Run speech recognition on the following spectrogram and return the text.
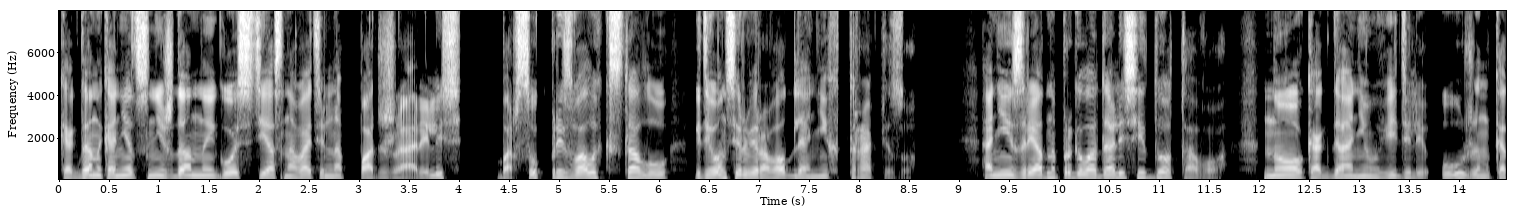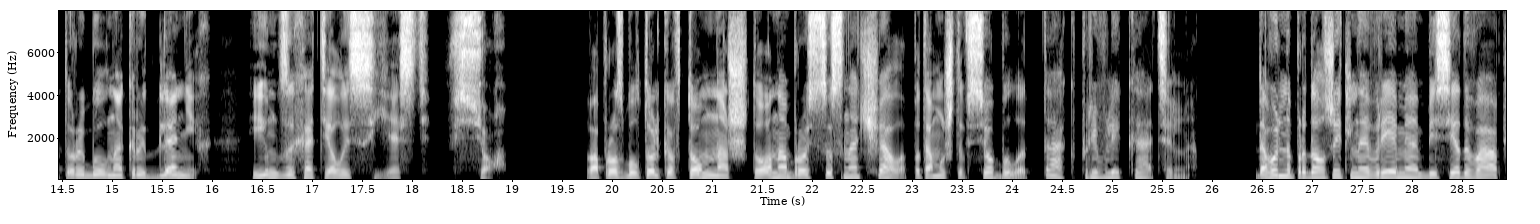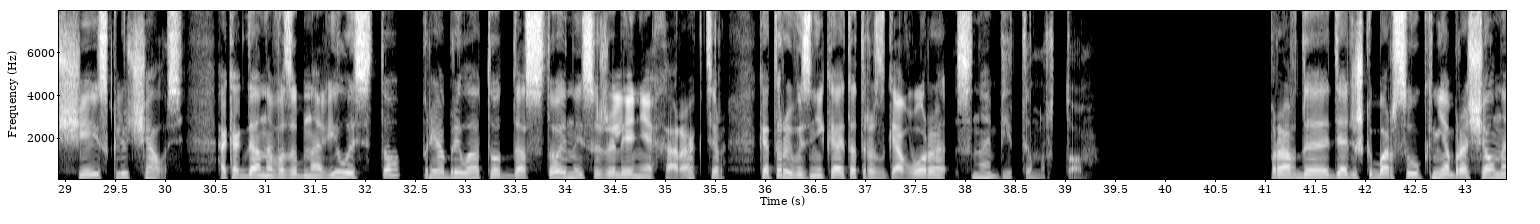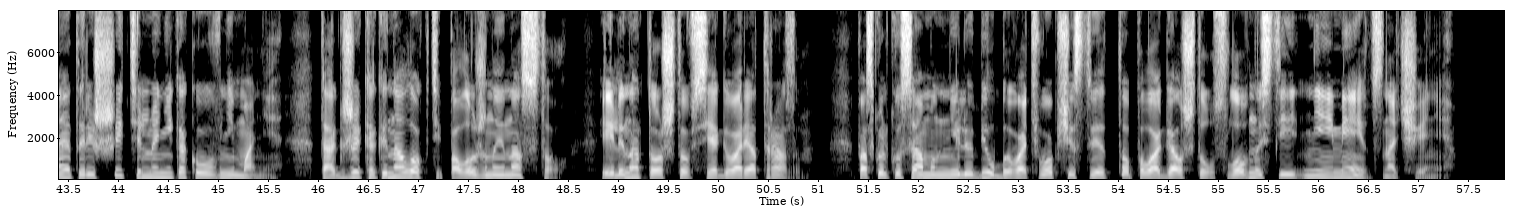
Когда, наконец, нежданные гости основательно поджарились, Барсук призвал их к столу, где он сервировал для них трапезу. Они изрядно проголодались и до того, но когда они увидели ужин, который был накрыт для них, им захотелось съесть все. Вопрос был только в том, на что наброситься сначала, потому что все было так привлекательно. Довольно продолжительное время беседа вообще исключалась, а когда она возобновилась, то приобрела тот достойный сожаления характер, который возникает от разговора с набитым ртом. Правда, дядюшка Барсук не обращал на это решительно никакого внимания, так же, как и на локти, положенные на стол, или на то, что все говорят разом. Поскольку сам он не любил бывать в обществе, то полагал, что условности не имеют значения.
